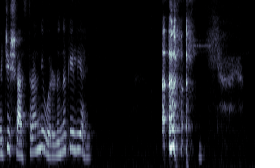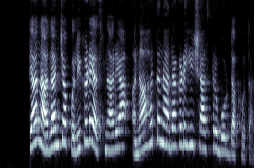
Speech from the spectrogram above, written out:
याची शास्त्रांनी वर्णनं केली आहेत. त्या नादांच्या पलीकडे असणाऱ्या अनाहत नादाकडे ही शास्त्र बोट दाखवतात.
